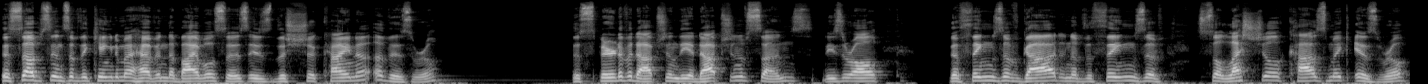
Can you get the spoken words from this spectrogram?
The substance of the kingdom of heaven, the Bible says, is the Shekinah of Israel the spirit of adoption, the adoption of sons. These are all the things of God and of the things of celestial cosmic Israel,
